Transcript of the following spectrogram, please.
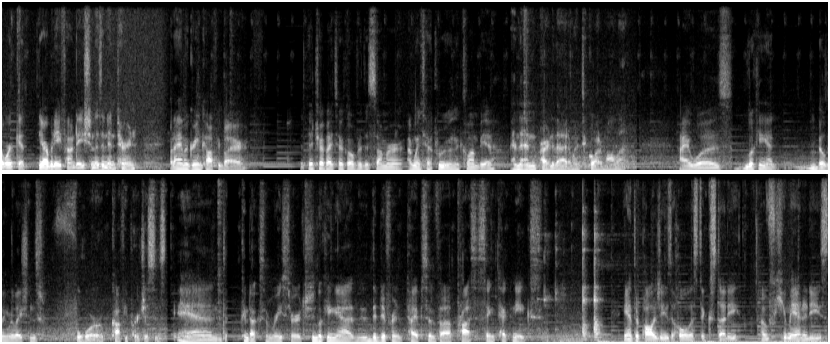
work at the Arbor Day Foundation as an intern, but I am a green coffee buyer. The trip I took over the summer, I went to Peru and Colombia, and then prior to that, I went to Guatemala. I was looking at building relations for coffee purchases and conduct some research looking at the different types of uh, processing techniques. Anthropology is a holistic study of humanities,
